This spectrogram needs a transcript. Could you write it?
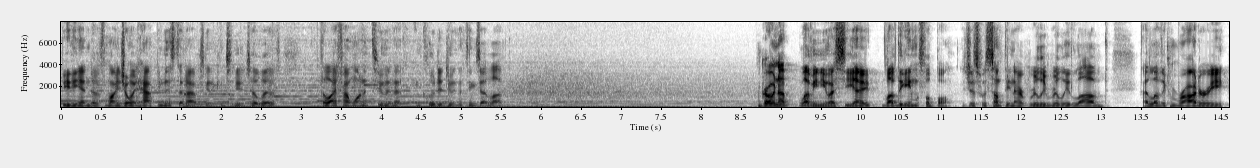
be the end of my joy and happiness, that I was going to continue to live the life I wanted to, and that included doing the things I loved. Growing up, loving USC, I loved the game of football. It just was something I really, really loved. I loved the camaraderie.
